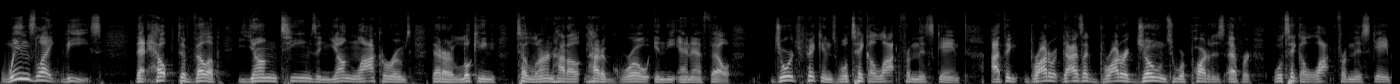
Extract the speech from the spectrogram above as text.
wins like these that help develop young teams and young locker rooms that are looking to learn how to how to grow in the NFL. George Pickens will take a lot from this game. I think Broderick, guys like Broderick Jones, who were part of this effort, will take a lot from this game.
